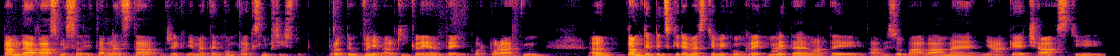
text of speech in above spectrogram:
Tam dává smysl i tato, řekněme, ten komplexní přístup. Pro ty úplně velký klienty, korporátní, eh, tam typicky jdeme s těmi konkrétními tématy a vyzobáváme nějaké části,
